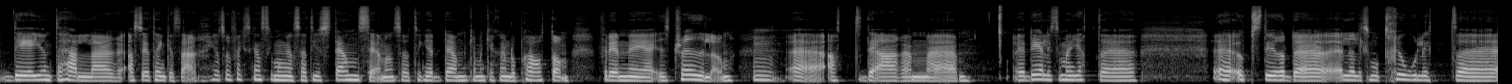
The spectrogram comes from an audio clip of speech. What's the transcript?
det är ju inte heller, alltså jag tänker så här, jag tror faktiskt ganska många har sett just den scenen så jag tänker den kan man kanske ändå prata om. För den är i trailern. Mm. Eh, att det är en, eh, det är liksom en jätte eh, uppstyrd eller liksom otroligt eh,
